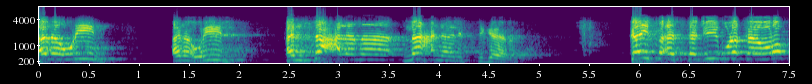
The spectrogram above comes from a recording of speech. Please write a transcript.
أنا أريد أنا أريد أن تعلم معنى الاستجابة. كيف أستجيب لك يا رب؟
